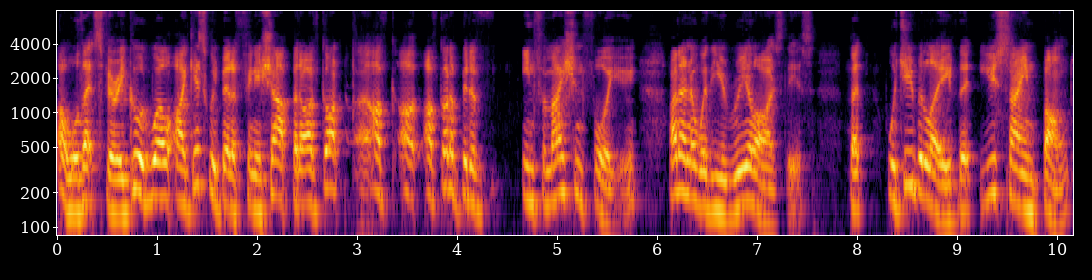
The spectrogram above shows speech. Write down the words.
Oh well, that's very good. Well, I guess we'd better finish up. But I've got I've I've got a bit of information for you. I don't know whether you realise this, but would you believe that Usain Bolt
